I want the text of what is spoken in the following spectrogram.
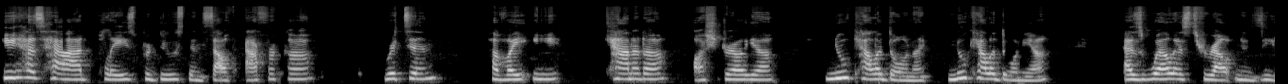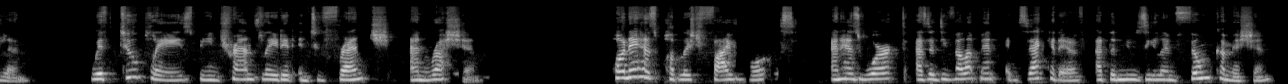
He has had plays produced in South Africa, Britain, Hawaii, Canada, Australia, New Caledonia, New Caledonia, as well as throughout New Zealand with two plays being translated into French and Russian. Hone has published five books and has worked as a development executive at the New Zealand Film Commission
